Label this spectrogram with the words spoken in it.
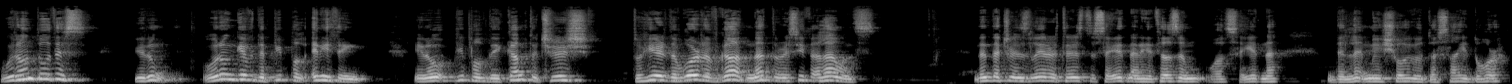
We don't do this." You don't. We don't give the people anything. You know, people they come to church." to hear the word of God, not to receive allowance. Then the translator turns to Sayyidina and he tells him, Well, Sayyidina, then let me show you the side door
